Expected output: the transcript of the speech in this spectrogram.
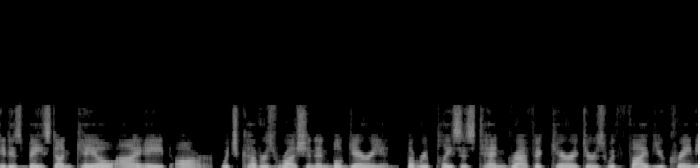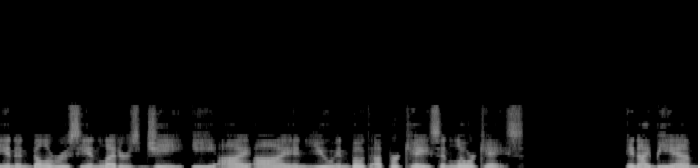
It is based on KOI-8R, which covers Russian and Bulgarian, but replaces 10 graphic characters with 5 Ukrainian and Belarusian letters G, E, I, I and U in both upper case and lower case. In IBM,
